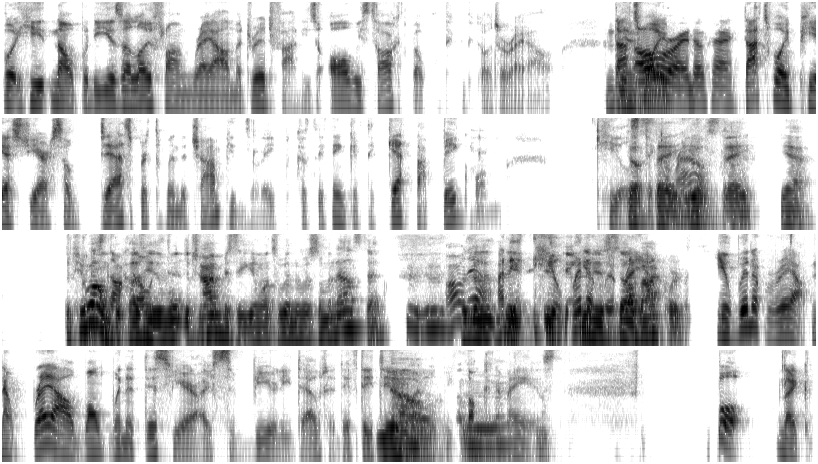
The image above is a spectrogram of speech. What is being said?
but he no, but he is a lifelong Real Madrid fan. He's always talked about wanting to go to Real. And that's Yeah. why All right, okay. that's why PSG are so desperate to win the Champions League because they think if they get that big one, he'll He'll stick stay. around. He'll stay. Yeah. But you But won't because he going won the Champions League. He wants to win it with someone else then. Mhm. Oh But yeah, the- and he, the- the he'll win it with so Real. backwards. He'll win it with Real. Now Real won't win it this year. I severely doubt it. If they do, I will be fucking No. amazed. But like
